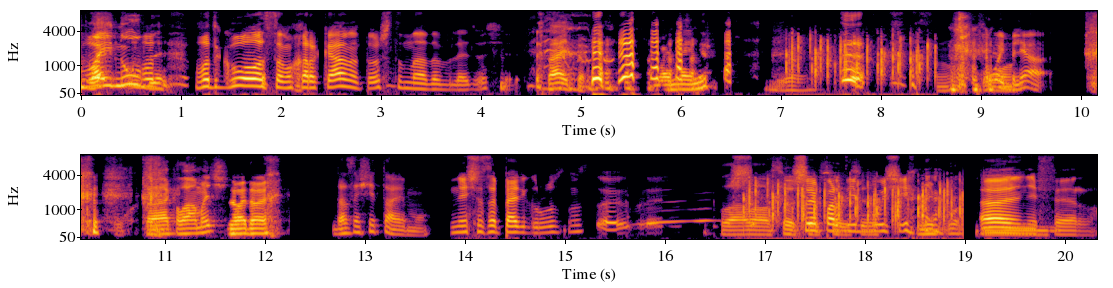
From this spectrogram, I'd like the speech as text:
войну, вот- блядь. Вот голосом Харкана то, что надо, блядь, вообще. Тайтер. Война и мир? Ой, бля. Так, Ламыч. Давай, давай. Да засчитай ему. Мне сейчас опять грустно стало, блядь. Ладно, Шепард ебучий. Э, не фер.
